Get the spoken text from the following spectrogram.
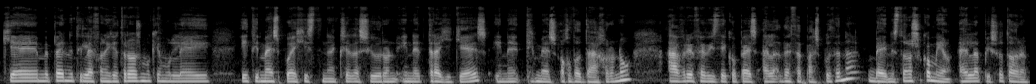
Και με παίρνει τηλέφωνο ο γιατρός μου και μου λέει: Οι τιμές που έχεις στην εξέταση ουρών είναι τραγικές, είναι τιμές 80χρονου. Αύριο φεύγεις διακοπές, αλλά δεν θα πας πουθενά. Μπαίνεις στο νοσοκομείο. Έλα πίσω τώρα.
